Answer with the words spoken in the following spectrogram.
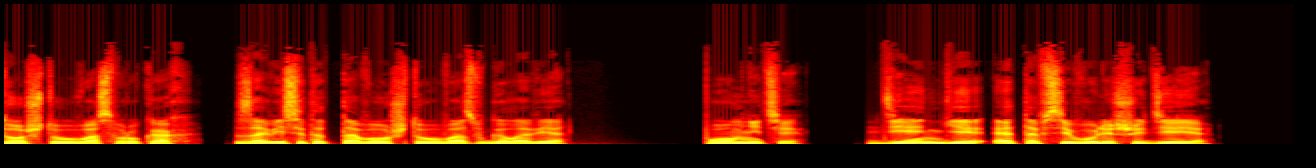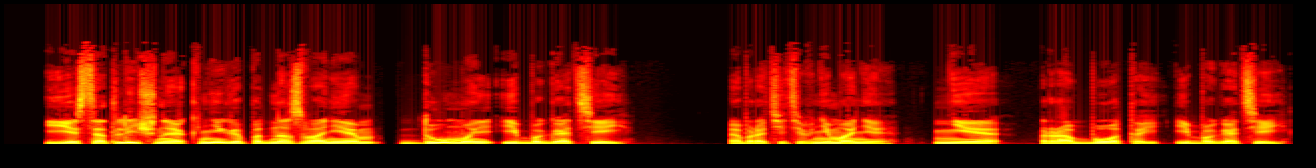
То, что у вас в руках, зависит от того, что у вас в голове. Помните, деньги — это всего лишь идея. Есть отличная книга под названием «Думай и богатей». Обратите внимание, не «Работай и богатей».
